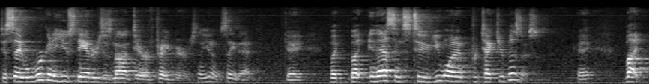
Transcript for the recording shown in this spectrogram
to say, well, we're going to use standards as non-tariff trade barriers. No, you don't say that. Okay? But, but in essence, too, you want to protect your business. Okay? But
